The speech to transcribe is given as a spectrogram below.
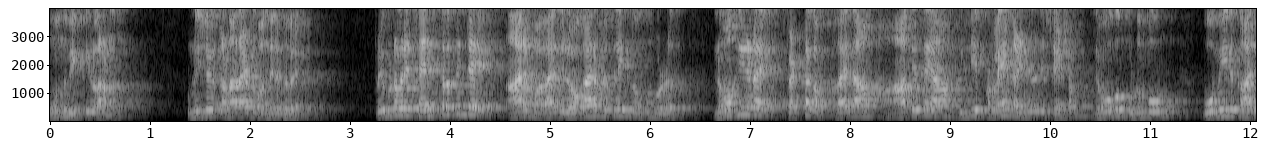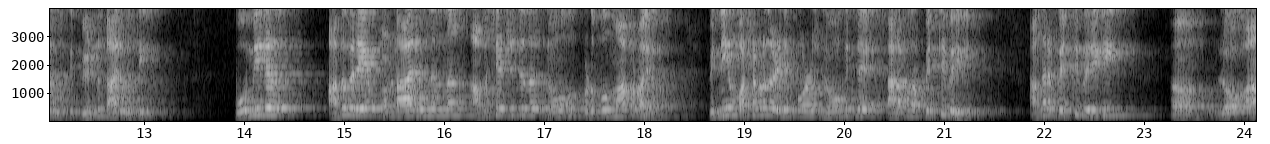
മൂന്ന് വ്യക്തികളാണ് ഉണ്ണീശോയെ കാണാനായിട്ട് വന്നിരുന്നവര്. പ്രിയപ്പെട്ടവരെ ചരിത്രത്തിന്റെ ആരംഭം അതായത് ലോകാരംഭത്തിലേക്ക് നോക്കുമ്പോൾ നോഹയുടെ പെട്ടകം അതായത് ആ ആദ്യത്തെ ആ വലിയ പ്രളയം കഴിഞ്ഞതിന് ശേഷം നോഹും കുടുംബവും ഭൂമിയിൽ കാലുകുത്തി വീണ്ടും കാലുകുത്തി. ഭൂമിയിൽ അതുവരെയും ഉണ്ടായിരുന്നെന്ന് അവശേഷിച്ചത് നോഹും കുടുംബവും മാത്രമായിരുന്നു. പിന്നെയും വർഷങ്ങൾ കഴിഞ്ഞപ്പോൾ നോഹിന്റെ തലമുറ പെറ്റുപെരുകി. അങ്ങനെ പെറ്റി പെരുകി ആ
